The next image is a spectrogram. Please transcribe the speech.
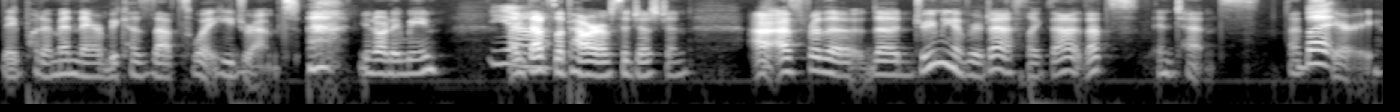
they put him in there because that's what he dreamt. You know what i mean? Yeah. like that's the power of suggestion. Uh, as for the the dreaming of your death like that that's intense. That's But- scary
